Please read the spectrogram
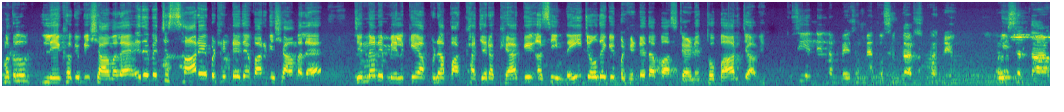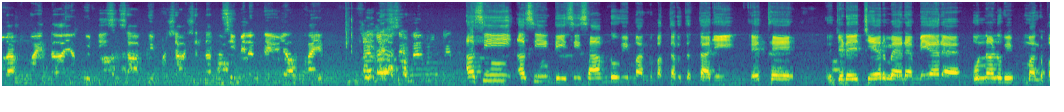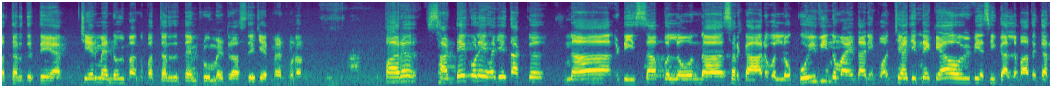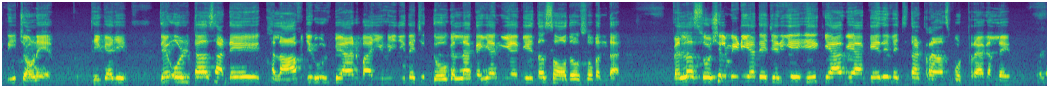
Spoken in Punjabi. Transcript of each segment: ਮਤਲਬ ਲੇਖਕ ਵੀ ਸ਼ਾਮਲ ਹੈ। ਇਹਦੇ ਵਿੱਚ ਸਾਰੇ ਬਠਿੰਡੇ ਦੇ ਵਰਗ ਸ਼ਾਮਲ ਹੈ। ਜਿਨ੍ਹਾਂ ਨੇ ਮਿਲ ਕੇ ਆਪਣਾ ਪੱਖ ਅੱਜ ਰੱਖਿਆ ਕਿ ਅਸੀਂ ਨਹੀਂ ਚਾਹੁੰਦੇ ਕਿ ਬਠਿੰਡੇ ਦਾ ਬੱਸ ਸਟੈਂਡ ਇੱਥੋਂ ਬਾਹਰ ਜਾਵੇ। ਤੁਸੀਂ ਇੰਨੇ ਲੰਬੇ ਸਮੇਂ ਤੋਂ ਸੰਘਰਸ਼ ਕਰ ਰਹੇ ਹੋ। ਕੋਈ ਸਰਕਾਰ ਦਾ ਨੁਮਾਇੰਦਾ ਜਾਂ ਕੋਈ ਡੀਸੀ ਸਾਹਿਬ ਕੋਈ ਪ੍ਰਸ਼ਾਸਨ ਦਾ ਤੁਸੀਂ ਮਿਲਣ ਗਏ ਹੋ ਜਾਂ ਉਹ ਆਏ? ਅਸੀਂ ਅਸੀਂ ਡੀਸੀ ਸਾਹਿਬ ਨੂੰ ਵੀ ਮੰਗ ਪੱਤਰ ਦਿੱਤਾ ਜੀ। ਇੱਥੇ ਜਿਹੜੇ ਚੇਅਰਮੈਨ ਹੈ ਮੇਅਰ ਹੈ, ਉਹਨਾਂ ਨੂੰ ਵੀ ਮੰਗ ਪੱਤਰ ਦਿੱਤੇ ਆ। ਚੇਅਰਮੈਨ ਨੂੰ ਵੀ ਮੰਗ ਪੱਤਰ ਦਿੱਤਾ ਇੰਪਰੂਵਮੈਂਟ ਵਾਸਤੇ ਚੇਅਰਮੈਨ ਹੋਣਾ ਨੂੰ। ਪਰ ਸਾਡੇ ਕੋਲੇ ਹਜੇ ਤੱਕ ਨਾ ਡੀ ਸਾਹਿਬ ਵੱਲੋਂ, ਨਾ ਸਰਕਾਰ ਵੱਲੋਂ ਕੋਈ ਵੀ ਨੁਮਾਇੰਦਾ ਨਹੀਂ ਪਹੁੰਚਿਆ ਜਿਨੇ ਕਿਹਾ ਹੋਵੇ ਵੀ ਅਸੀਂ ਗੱਲਬਾਤ ਕਰਨੀ ਚਾਹੁੰਦੇ ਆ। ਠੀਕ ਹੈ ਜੀ? ਤੇ ਉਲਟਾ ਸਾਡੇ ਖਿਲਾਫ ਜ਼ਰੂਰ ਬਿਆਨਬਾਜ਼ੀ ਹੋਈ, ਜਿਹਦੇ ਚ ਦੋ ਗੱਲਾਂ ਕਹੀਆਂ ਗਈਆਂ ਕਿ ਇਹ ਤਾਂ 100 200 ਬੰਦਾ। ਪਹਿਲਾਂ ਸੋਸ਼ਲ ਮੀਡੀਆ ਦੇ ਜ਼ਰੀਏ ਇਹ ਕਿਹਾ ਗਿਆ ਕਿ ਇਹਦੇ ਵਿੱਚ ਤਾਂ ਟਰਾਂਸਪੋਰਟਰ ਹੈ ਇਕੱਲੇ।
